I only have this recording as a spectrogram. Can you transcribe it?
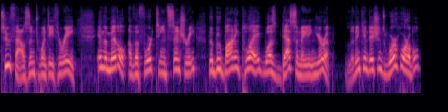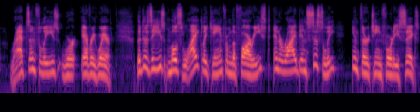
2023. In the middle of the 14th century, the bubonic plague was decimating Europe. Living conditions were horrible, rats and fleas were everywhere. The disease most likely came from the Far East and arrived in Sicily in 1346.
